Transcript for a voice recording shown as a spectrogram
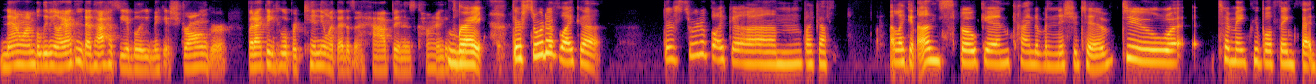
now I'm believing like I think that that has the ability to make it stronger. But I think people pretending like that doesn't happen is kind of right. There's sort of like a there's sort of like a um like a like an unspoken kind of initiative to to make people think that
